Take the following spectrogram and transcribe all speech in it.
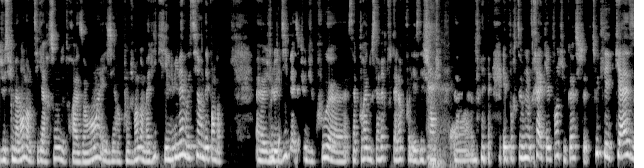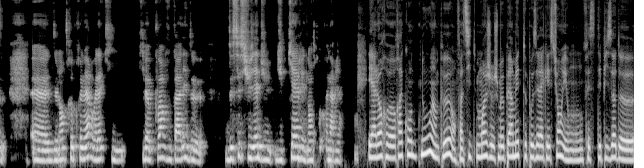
je suis maman d'un petit garçon de 3 ans et j'ai un conjoint dans ma vie qui est lui-même aussi indépendant. je le dis parce que du coup, ça pourrait nous servir tout à l'heure pour les échanges et pour te montrer à quel point je coche toutes les cases de l'entrepreneur, voilà, qui qui va pouvoir vous parler de de ce sujet du, du care et de l'entrepreneuriat. Et alors, euh, raconte-nous un peu, enfin, si moi, je, me permets de te poser la question et on fait cet épisode euh,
